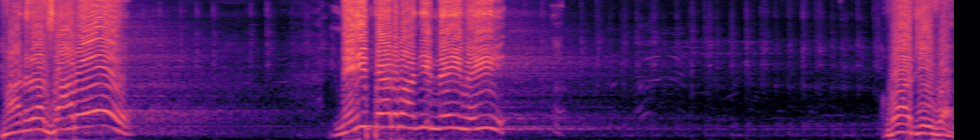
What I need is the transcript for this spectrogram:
ਥਾਣੇਦਾਰ ਸਾਹਿਬ। ਨਹੀਂ ਪਹਿਲਵਾਨ ਜੀ, ਨਹੀਂ ਬਈ। ਵਾਹ ਜੀ ਵਾਹ।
